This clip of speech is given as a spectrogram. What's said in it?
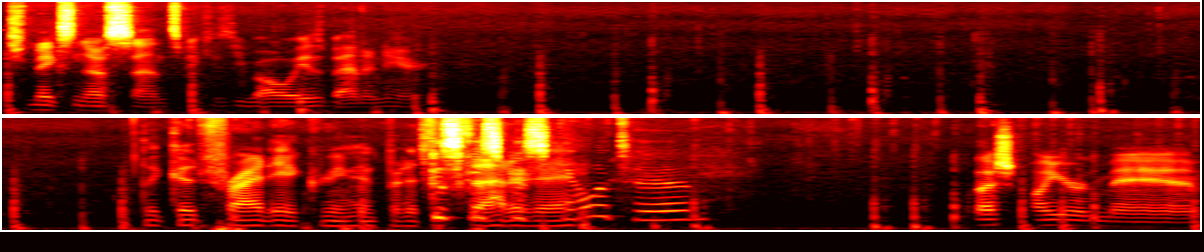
which makes no sense because you've always been in here. The Good Friday Agreement, but it's a Saturday. skeleton. Slash Iron Man.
